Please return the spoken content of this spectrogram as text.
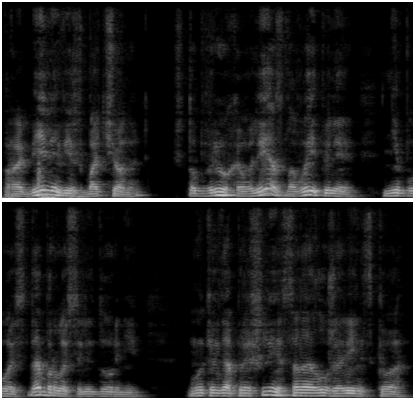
Пробили, вишь, бочонок, чтоб в брюхо влезло, выпили, небось, да бросили дурни. Мы когда пришли, целая лужа Рейнского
